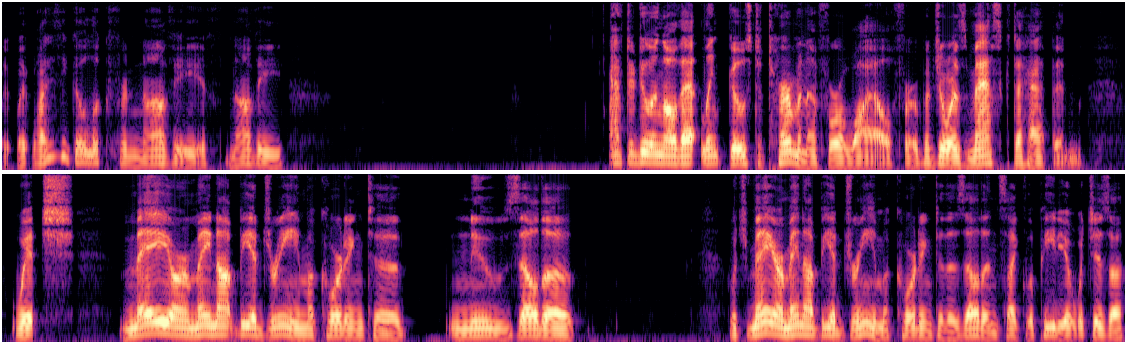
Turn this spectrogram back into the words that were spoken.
Wait, wait, why does he go look for Navi if Navi. After doing all that, Link goes to Termina for a while for Majora's Mask to happen, which may or may not be a dream according to new Zelda which may or may not be a dream according to the Zelda Encyclopedia, which is a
